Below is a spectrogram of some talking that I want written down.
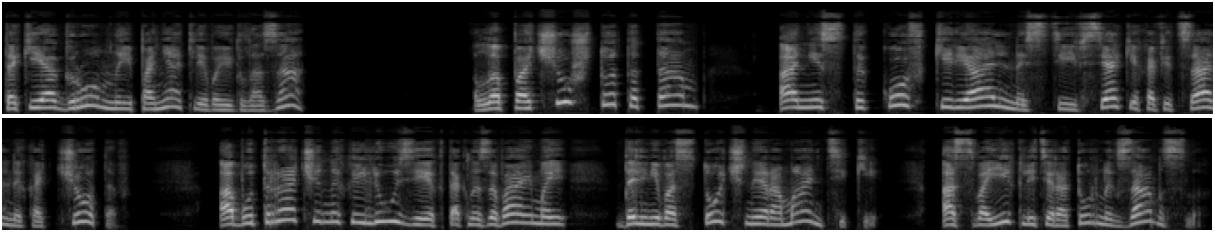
такие огромные понятливые глаза, лопачу что-то там о нестыковке реальности и всяких официальных отчетов, об утраченных иллюзиях так называемой дальневосточной романтики, о своих литературных замыслах.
